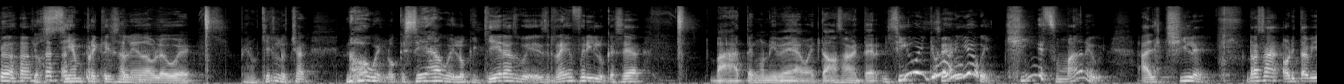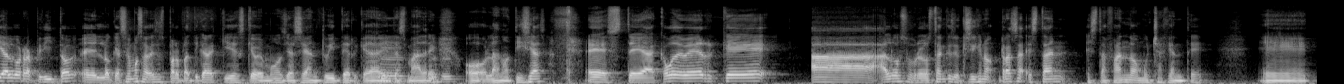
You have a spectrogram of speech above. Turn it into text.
Yo siempre quise salir en WWE, pero ¿quieres luchar? No, güey, lo que sea, güey, lo que quieras, güey, es referee, lo que sea. Va, tengo una idea, güey. Te vamos a meter. Sí, güey, yo ¿Sí? lo haría, güey. Chingue su madre, güey. Al chile. Raza, ahorita vi algo rapidito. Eh, lo que hacemos a veces para platicar aquí es que vemos ya sea en Twitter que hay Mm, desmadre ujú. o las noticias. Este, acabo de ver que algo sobre los tanques de oxígeno. Raza, están estafando a mucha gente. Eh,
